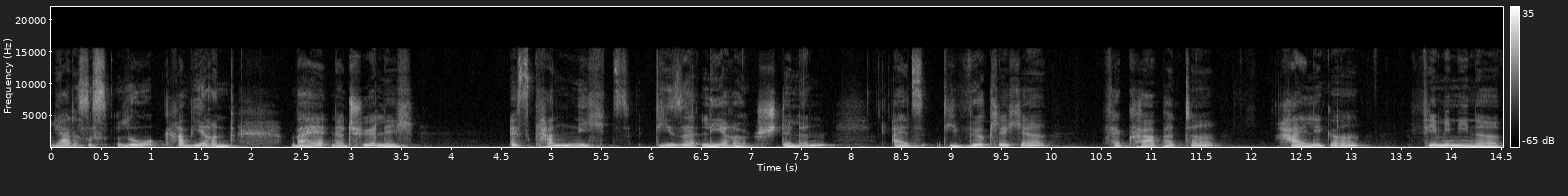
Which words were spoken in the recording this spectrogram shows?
Ja, das ist so gravierend, weil natürlich es kann nichts diese Leere stillen als die wirkliche, verkörperte, heilige, feminine,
